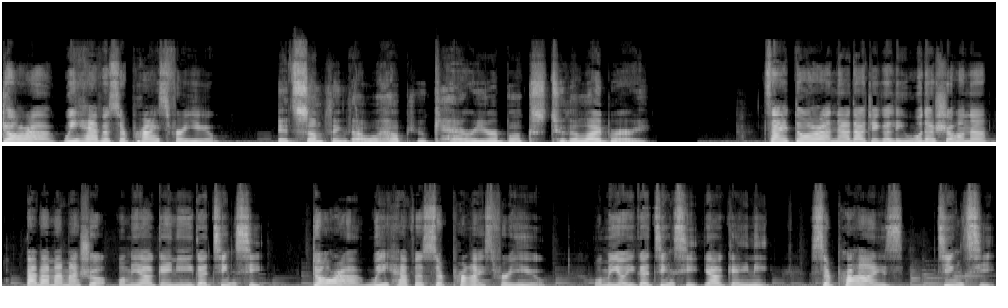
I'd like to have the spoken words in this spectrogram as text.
？Dora, we have a surprise for you. It's something that will help you carry your books to the library. 在 Dora 拿到这个礼物的时候呢，爸爸妈妈说我们要给你一个惊喜。Dora, we have a surprise for you. 我们有一个惊喜要给你。Surprise，惊喜。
